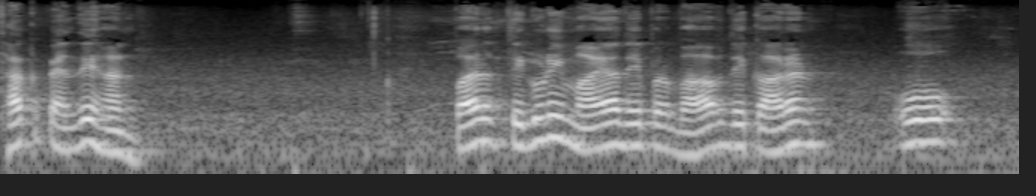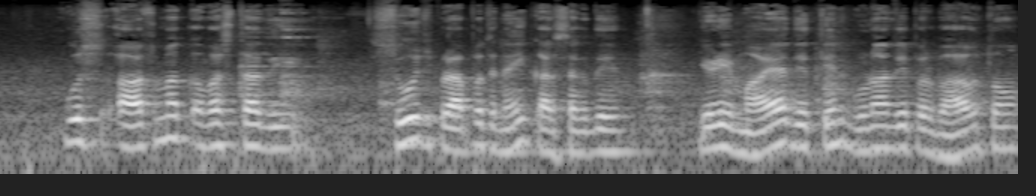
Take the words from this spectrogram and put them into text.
ਥੱਕ ਪੈਂਦੇ ਹਨ। ਪਰ ਤਿਗੁਣੀ ਮਾਇਆ ਦੇ ਪ੍ਰਭਾਵ ਦੇ ਕਾਰਨ ਉਹ ਉਸ ਆਤਮਕ ਅਵਸਥਾ ਦੀ ਸੂਝ ਪ੍ਰਾਪਤ ਨਹੀਂ ਕਰ ਸਕਦੇ, ਜਿਹੜੀ ਮਾਇਆ ਦੇ ਤਿੰਨ ਗੁਣਾਂ ਦੇ ਪ੍ਰਭਾਵ ਤੋਂ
